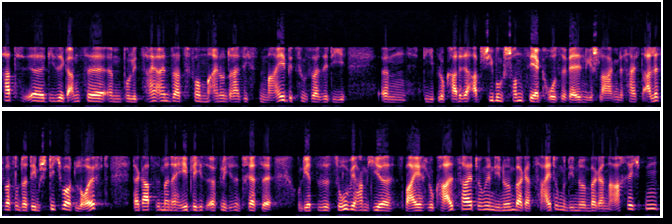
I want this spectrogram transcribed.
hat äh, diese ganze ähm, Polizeieinsatz vom 31. Mai beziehungsweise die ähm, die Blockade der Abschiebung schon sehr große Wellen geschlagen. Das heißt, alles, was unter dem Stichwort läuft, da gab es immer ein erhebliches öffentliches Interesse. Und jetzt ist es so, wir haben hier zwei Lokalzeitungen, die Nürnberger Zeitung und die Nürnberger Nachrichten,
